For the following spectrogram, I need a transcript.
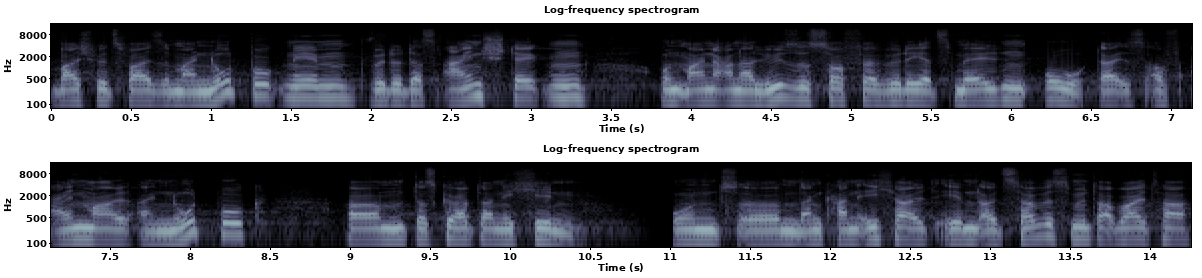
beispielsweise mein Notebook nehmen, würde das einstecken und meine Analysesoftware würde jetzt melden, oh, da ist auf einmal ein Notebook, ähm, das gehört da nicht hin. Und dann kann ich halt eben als Service-Mitarbeiter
